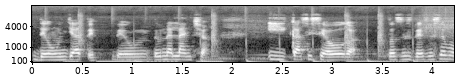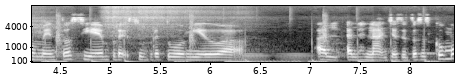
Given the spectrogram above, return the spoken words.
de un yate, de, un- de una lancha y casi se ahoga. Entonces desde ese momento siempre, siempre tuvo miedo a, al- a las lanchas. Entonces, ¿cómo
